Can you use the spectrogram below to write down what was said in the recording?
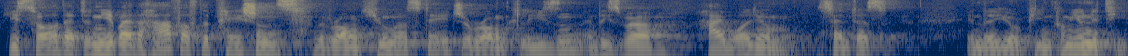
He saw that nearby the half of the patients, the wrong tumor stage, a wrong lesion, and these were high volume centers in the European community.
